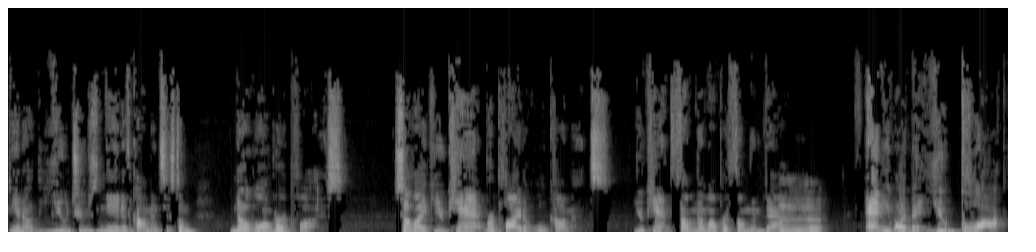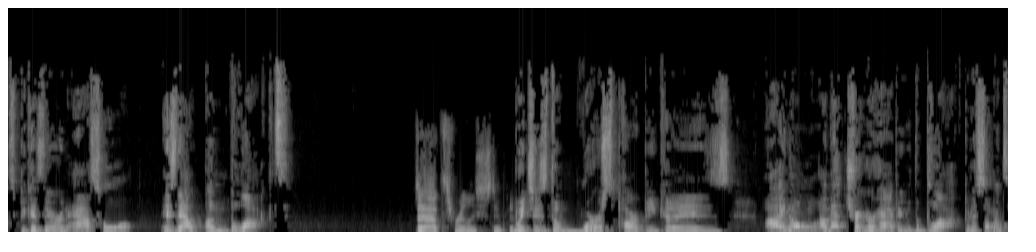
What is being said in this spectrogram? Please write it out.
you know the YouTube's native comment system, no longer applies. So like you can't reply to old comments. You can't thumb them up or thumb them down Ugh. anyone that you blocked because they're an asshole is now unblocked, that's really stupid. which is the worst part because I don't. I'm not trigger happy with the block, but if someone's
